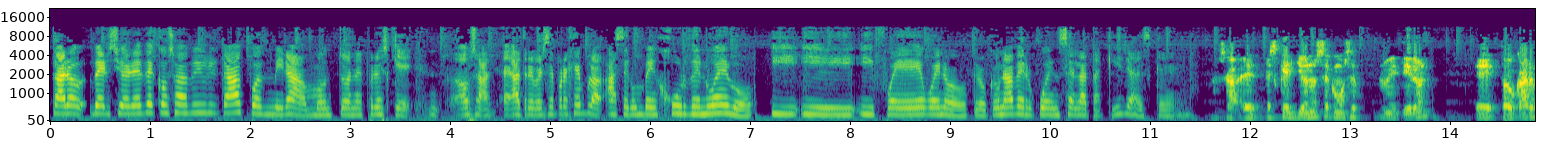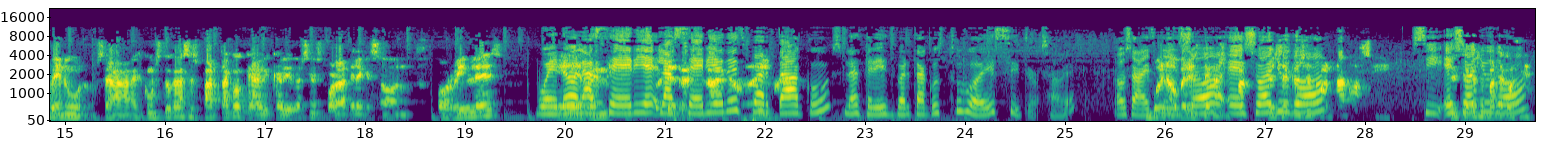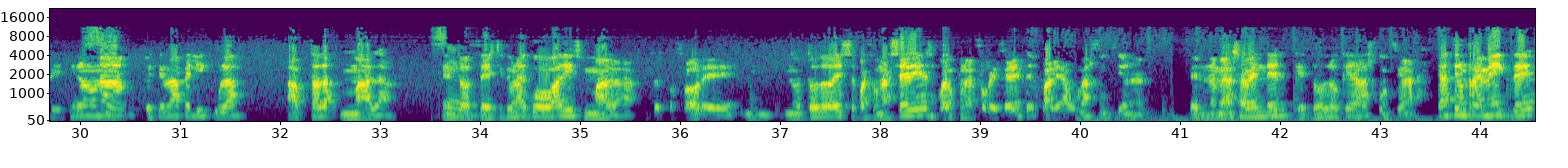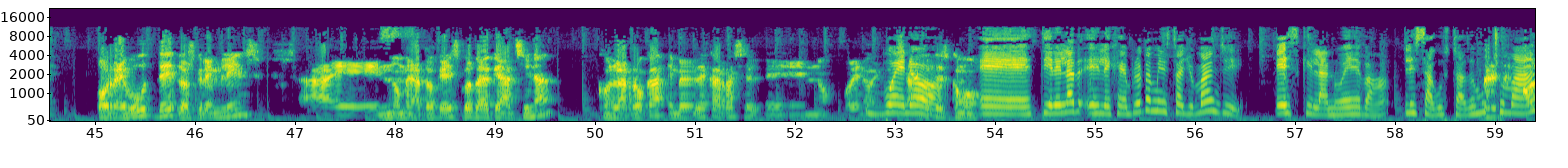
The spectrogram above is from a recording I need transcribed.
claro versiones de cosas bíblicas pues mira montones pero es que o sea atreverse por ejemplo a hacer un Ben Hur de nuevo y, y, y fue bueno creo que una vergüenza en la taquilla es que o sea es que yo no sé cómo se permitieron eh, tocar Benur. O sea, es como si tocas Espartaco, que ha, habido versiones por la tele que son horribles. Bueno, eh, la serie, la serie de Spartacus, la serie de Spartacus tuvo éxito, ¿sabes? O sea, es bueno, que eso, este eso ayudó. Este caso sí. Sí, eso este ayudó. sí. hicieron, una, hicieron una película adaptada mala. Entonces, si hicieron una de Cubo mala. Entonces, por favor, eh, no todo es, se puede hacer una serie, se puede hacer un enfoque diferente. Vale, algunas funcionan pero no me vas a vender que todo lo que hagas funciona. Te hace un remake de, o reboot de los Gremlins, o sea, eh, no me la toques, que a China con la roca en vez de Carrasel. Eh, no, por ahí no Bueno, Entonces, como... eh, tiene el ejemplo también está Jumanji. Es que la nueva les ha gustado mucho más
